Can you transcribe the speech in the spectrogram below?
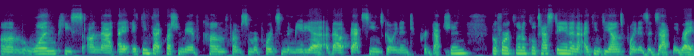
um, one piece on that. I, I think that question may have come from some reports in the media about vaccines going into production before clinical testing. And I think Weian's point is exactly right.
